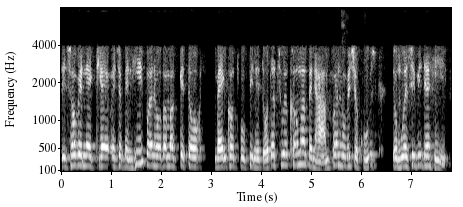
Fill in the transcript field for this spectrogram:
das habe ich nicht gleich, also beim Hinfahren habe ich mir gedacht, mein Gott, wo bin ich da dazu gekommen? Beim Heimfahren habe ich schon gewusst, da muss ich wieder hin.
